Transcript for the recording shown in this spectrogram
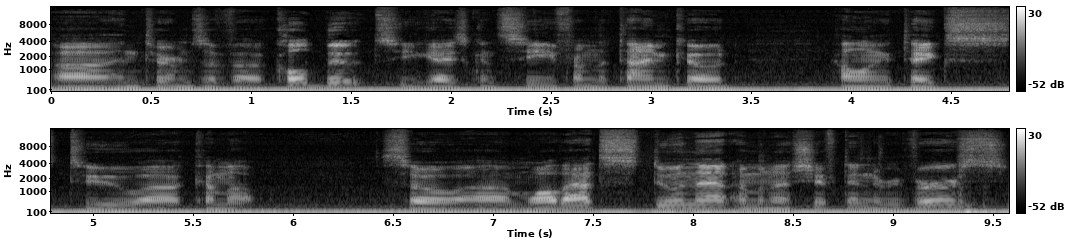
uh, in terms of a cold boot, so you guys can see from the time code how long it takes to uh, come up. So um, while that's doing that, I'm going to shift into reverse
